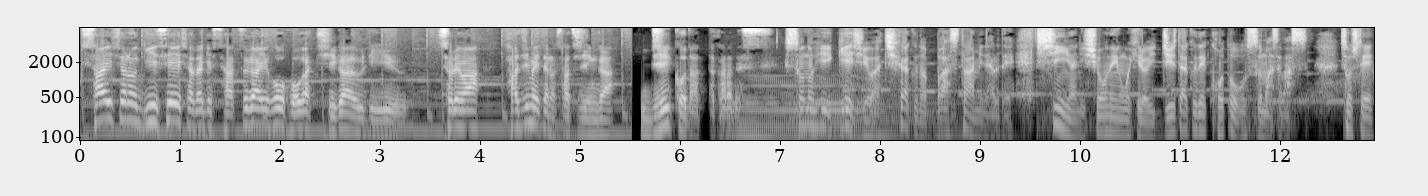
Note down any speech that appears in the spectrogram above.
最初の犠牲者だけ殺害方法が違う理由。それは初めての殺人が事故だったからです。その日、ゲイシーは近くのバスターミナルで深夜に少年を拾い自宅で事を済ませます。そして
